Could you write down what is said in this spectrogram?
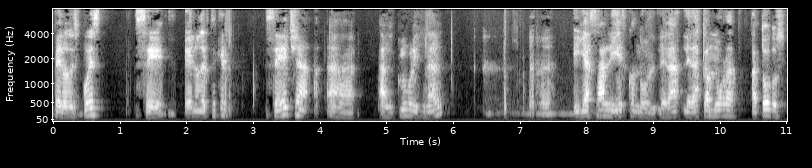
pero después se, el Undertaker se echa al club original y ya sale y es cuando le da, le da camorra a todos.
